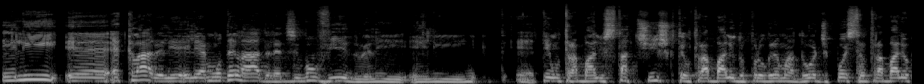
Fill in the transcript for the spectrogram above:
ele é, é, claro, ele, ele é modelado, ele é desenvolvido, ele, ele é, tem um trabalho estatístico, tem um trabalho do programador, depois tem um trabalho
